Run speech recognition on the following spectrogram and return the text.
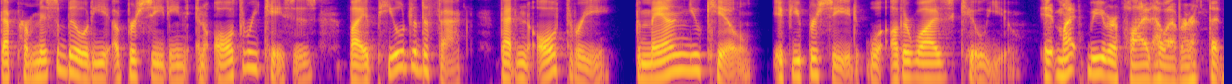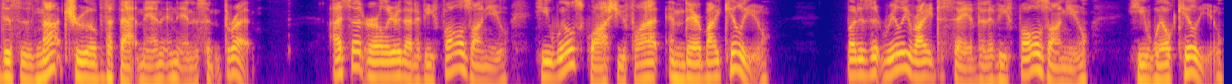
that permissibility of proceeding in all three cases by appeal to the fact that in all three, the man you kill, if you proceed, will otherwise kill you. It might be replied, however, that this is not true of the fat man in innocent threat. I said earlier that if he falls on you, he will squash you flat and thereby kill you. But is it really right to say that if he falls on you, he will kill you?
